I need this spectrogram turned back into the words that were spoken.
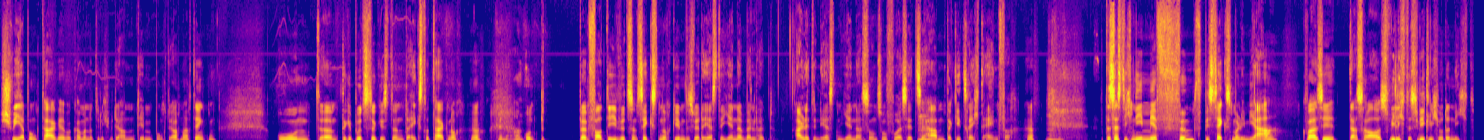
Schwerpunkttage, aber kann man natürlich über die anderen Themenpunkte auch nachdenken. Und ähm, der Geburtstag ist dann der Extratag noch. Ja. Genau. Und beim VTI wird es am 6. noch geben, das wäre der 1. Jänner, weil halt alle den 1. Jänner so und so Vorsätze Mhm. haben, da geht es recht einfach. Ja? Mhm. Das heißt, ich nehme mir fünf bis sechs Mal im Jahr quasi das raus, will ich das wirklich oder nicht.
